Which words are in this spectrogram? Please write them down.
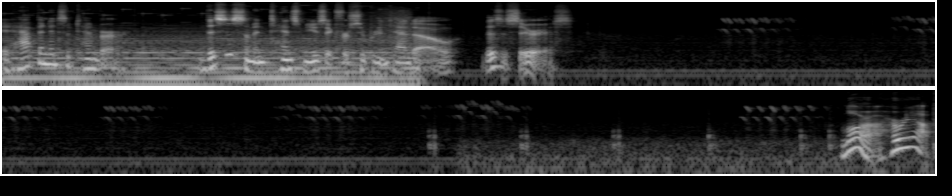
It happened in September. This is some intense music for Super Nintendo. This is serious. Laura, hurry up.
